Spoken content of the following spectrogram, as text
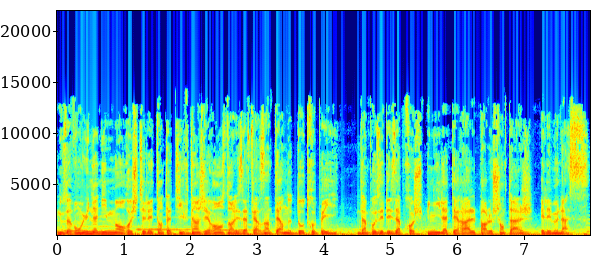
Nous avons unanimement rejeté les tentatives d'ingérence dans les affaires internes d'autres pays, d'imposer des approches unilatérales par le chantage et les menaces.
